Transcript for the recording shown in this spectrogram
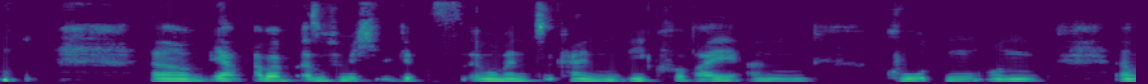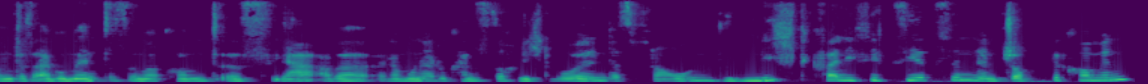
ähm, ja, aber also für mich gibt's im Moment keinen Weg vorbei an Quoten und ähm, das Argument, das immer kommt, ist, ja, aber Ramona, du kannst doch nicht wollen, dass Frauen, die nicht qualifiziert sind, einen Job bekommen,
